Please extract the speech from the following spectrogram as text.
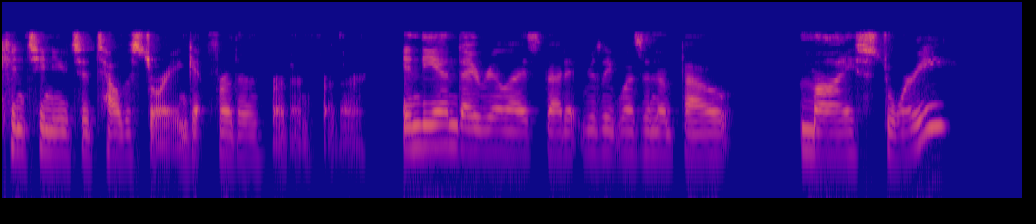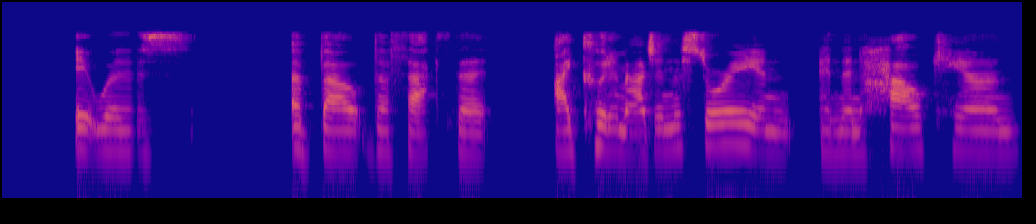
continue to tell the story and get further and further and further. In the end, I realized that it really wasn't about my story. It was about the fact that I could imagine the story and and then how can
